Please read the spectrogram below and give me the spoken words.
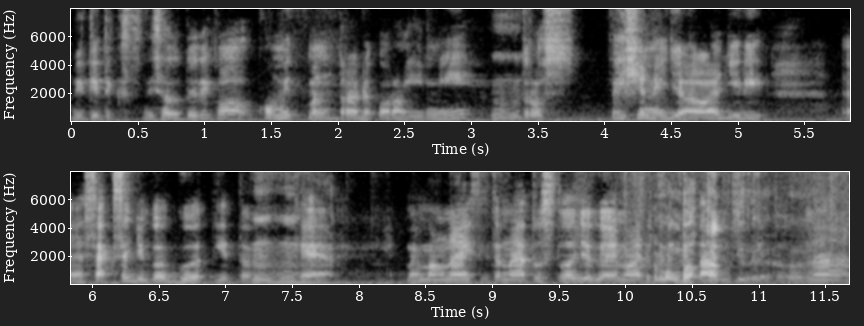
di titik di satu titik lo komitmen terhadap orang ini Hmm. terus passionnya jalan jadi eh, seksnya juga good gitu. Hmm. kayak memang nice gitu. Nah terus lo juga emang ada kedekatan bakat gitu. ya. nah.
